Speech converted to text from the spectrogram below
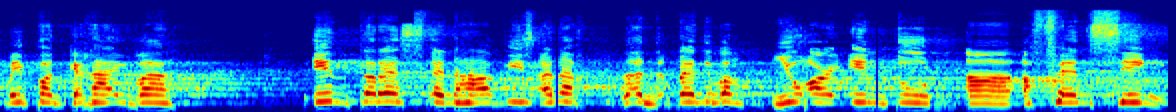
may pagkakaiba. Interest and hobbies. Anak, pwede bang you are into uh, fencing?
